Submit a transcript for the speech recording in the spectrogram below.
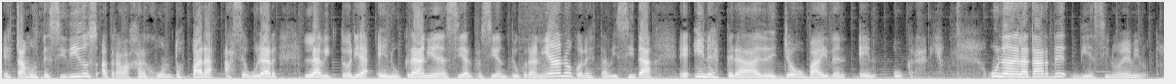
Estamos decididos a trabajar juntos para asegurar la victoria en Ucrania, decía el presidente ucraniano con esta visita eh, inesperada de Joe Biden en Ucrania. Una de la tarde, 19 minutos.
